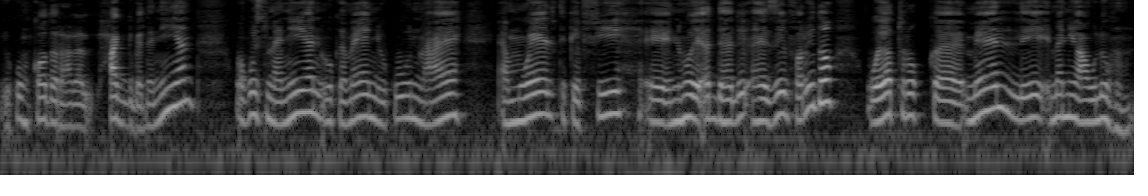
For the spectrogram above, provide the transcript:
يكون قادر على الحج بدنيا وجسمانيا وكمان يكون معاه أموال تكفيه إن هو يؤدي هذه الفريضة ويترك مال لمن يعولهم.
